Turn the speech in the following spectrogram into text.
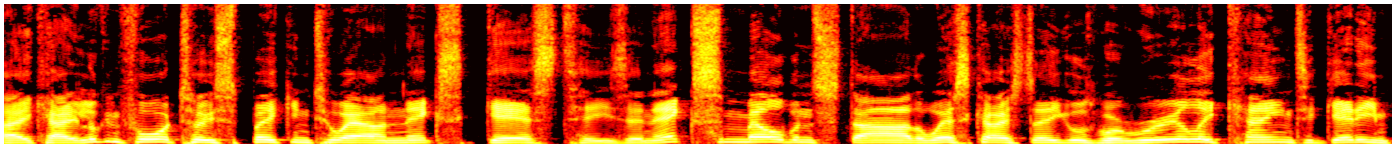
Hey, Katie, looking forward to speaking to our next guest. He's an ex Melbourne star. The West Coast Eagles were really keen to get him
